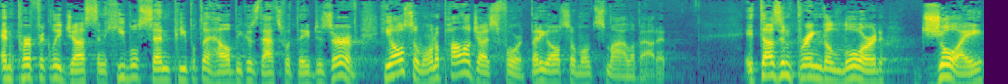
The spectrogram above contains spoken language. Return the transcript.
and perfectly just, and he will send people to hell because that's what they deserve. He also won't apologize for it, but he also won't smile about it. It doesn't bring the Lord joy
